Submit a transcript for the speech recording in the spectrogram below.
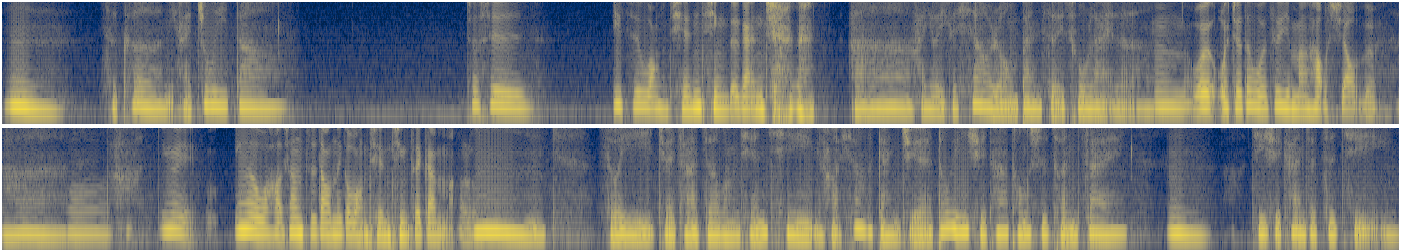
嗯，此刻你还注意到，就是一直往前倾的感觉。啊，还有一个笑容伴随出来了，嗯，我我觉得我自己蛮好笑的。啊，嗯，好，因为。因为我好像知道那个往前倾在干嘛了，嗯，所以觉察着往前倾好笑的感觉，都允许它同时存在，嗯，继续看着自己。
